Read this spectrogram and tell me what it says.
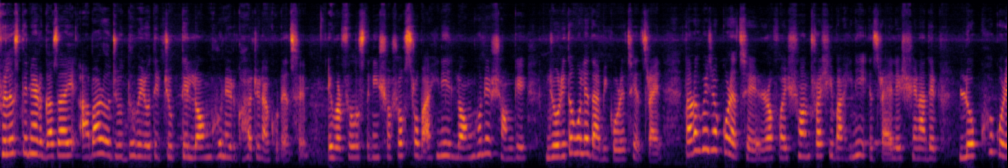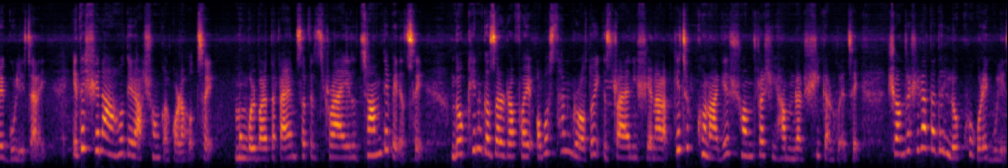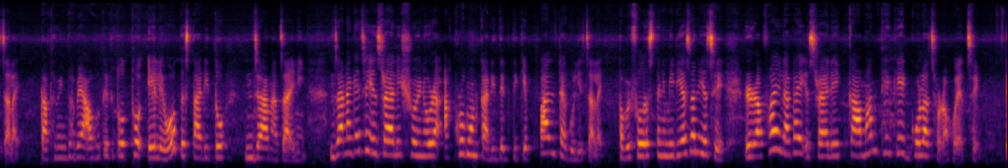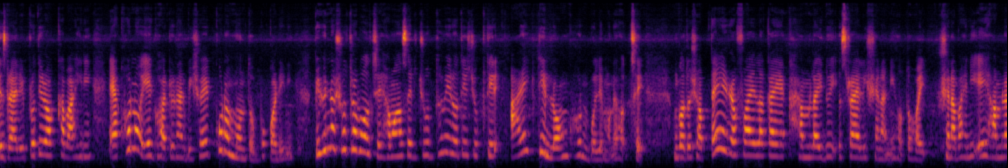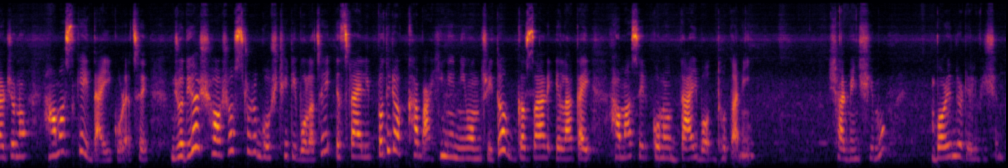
ফিলিস্তিনের গাজায় আবারও যুদ্ধবিরতির চুক্তি লঙ্ঘনের ঘটনা ঘটেছে। এবার ফিলিস্তিনি সশস্ত্র বাহিনী লঙ্ঘনের সঙ্গে জড়িত বলে দাবি করেছে ইসরায়েল। তারা অভিযোগ করেছে, রফায় সন্ত্রাসী বাহিনী ইসরায়েলের সেনাদের লক্ষ্য করে গুলি চালায়। এতে সেনা আহতের আশঙ্কা করা হচ্ছে। মঙ্গলবার দ্য টাইমস অফ ইসরায়েল জানতে পেরেছে। দক্ষিণ গাজার রাফায় অবস্থানরত ইসরায়েলি সেনারা কিছুক্ষণ আগে সন্ত্রাসী হামলার শিকার হয়েছে। সন্ত্রাসীরা তাদের লক্ষ্য করে গুলি চালায়। প্রাথমিকভাবে আহতের তথ্য এলেও বিস্তারিত জানা যায়নি। জানা গেছে, ইসরায়েলি সৈন্যরা আক্রমণকারীদের দিকে পাল্টা গুলি চালায়। তবে ফিলিস্তিনি মিডিয়া জানিয়েছে, রাফা এলাকায় ইসরায়েলি কামান থেকে গোলা ছোড়া হয়েছে। ইসরায়েলি প্রতিরক্ষা বাহিনী এখনও এ ঘটনার বিষয়ে কোনো মন্তব্য করেনি। বিভিন্ন সূত্র বলছে, হামাসের যুদ্ধবিরতি চুক্তির আরেকটি লঙ্ঘন বলে মনে হচ্ছে। গত সপ্তাহে রফা এলাকায় এক হামলায় দুই ইসরায়েলি সেনা নিহত হয়। সেনাবাহিনী এই হামলার জন্য হামাসকেই দায়ী করেছে। যদিও সশস্ত্র গোষ্ঠীটি বলেছে, ইসরায়েলি প্রতিরক্ষা বাহিনী নিয়ন্ত্রিত গাজার এলাকায় হামাসের কোনো দায়বদ্ধতা নেই। শারমিন শিমু, বরেন্দ্র টেলিভিশন।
